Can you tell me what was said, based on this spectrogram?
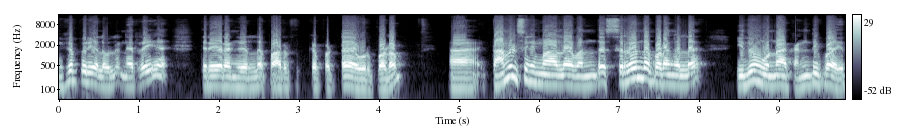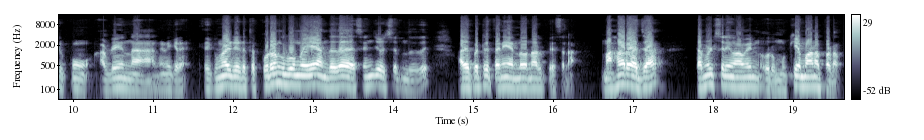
மிகப்பெரிய அளவில் நிறைய திரையரங்குகளில் பார்க்கப்பட்ட ஒரு படம். தமிழ் சினிமாவில் வந்த சிறந்த படங்களில் இதுவும் ஒன்றா கண்டிப்பாக இருக்கும் அப்படின்னு நான் நினைக்கிறேன். இதுக்கு முன்னாடி எடுத்த குரங்கு பொம்மையே அந்த இதை செஞ்சு வச்சுருந்தது. அதை பற்றி தனியாக இன்னொரு நாள் பேசலாம். மகாராஜா தமிழ் சினிமாவின் ஒரு முக்கியமான படம்.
